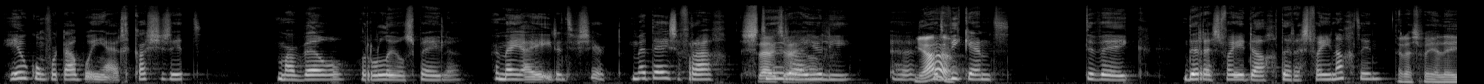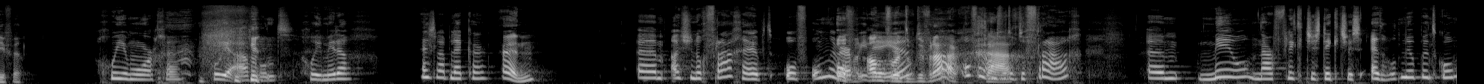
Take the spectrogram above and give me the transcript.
heel comfortabel in je eigen kastje zit, maar wel rollen wil spelen waarmee jij je identificeert? Met deze vraag sturen wij jullie eh, Ja. het weekend, de week, de rest van je dag, de rest van je nacht in. De rest van je leven. Goedemorgen, goedenavond, goedemiddag en slaap lekker. En, Ehm, als je nog vragen hebt of of onderwerpideeën... een antwoord op de vraag. Of een Graag. antwoord op de vraag. Ehm, mail naar flikkertjesdikkertjes.hotmail.com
